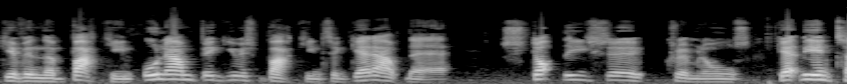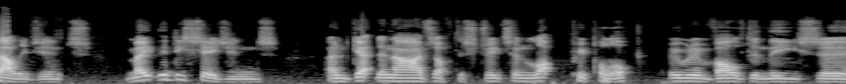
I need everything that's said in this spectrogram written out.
giving the backing, unambiguous backing, to get out there, stop these uh, criminals, get the intelligence, make the decisions, and get the knives off the streets and lock people up who were involved in these uh,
